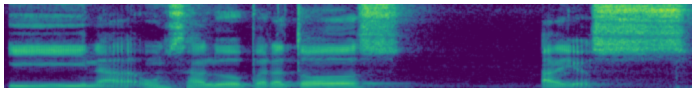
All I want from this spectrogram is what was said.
Y nada, un saludo para todos. Adiós.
